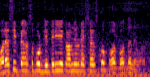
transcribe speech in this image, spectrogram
और ऐसी प्यार सपोर्ट देते रहिए काम टेक्सटाइल्स को। बहुत बहुत धन्यवाद।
